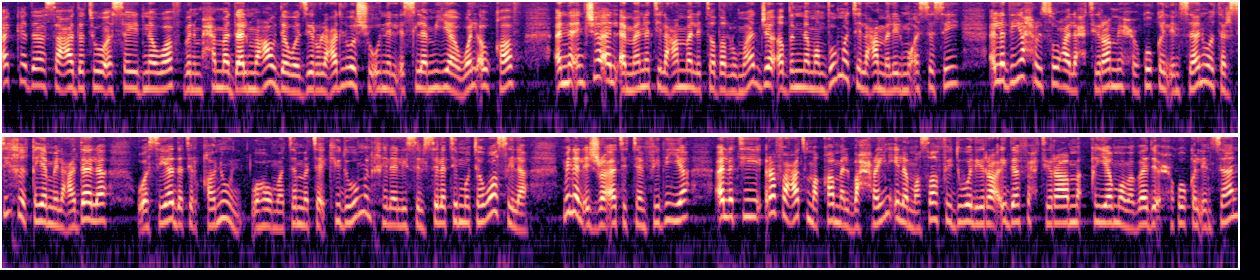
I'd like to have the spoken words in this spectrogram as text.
أكد سعادة السيد نواف بن محمد المعاودة وزير العدل والشؤون الإسلامية والأوقاف أن إنشاء الأمانة العامة للتظلمات جاء ضمن منظومة العمل المؤسسي الذي يحرص على احترام حقوق الإنسان وترسيخ قيم العدالة وسيادة القانون وهو ما تم تأكيده من خلال سلسلة متواصلة من الإجراءات التنفيذية التي رفعت مقام البحرين إلى مصاف دول رائدة في احترام قيم ومبادئ حقوق الإنسان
